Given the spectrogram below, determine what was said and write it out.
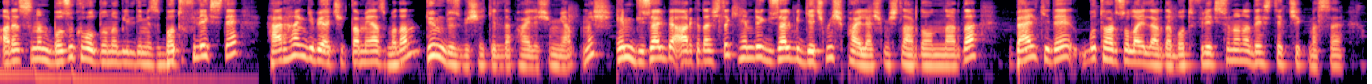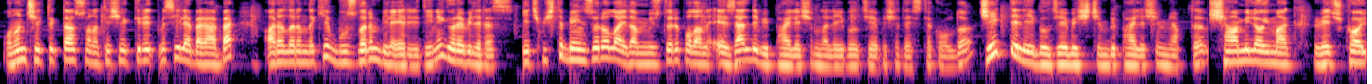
arasının bozuk olduğunu bildiğimiz Batu Flex de herhangi bir açıklama yazmadan dümdüz bir şekilde paylaşım yapmış. Hem güzel bir arkadaşlık hem de güzel bir geçmiş paylaşmışlardı onlar da. Belki de bu tarz olaylarda Batu Flex'in ona destek çıkması, onun çıktıktan sonra teşekkür etmesiyle beraber aralarındaki buzların bile eridiğini görebiliriz. Geçmişte benzer olaydan müzdarip olan Ezel de bir paylaşımla Label C5'e destek oldu. Jack de Label C5 için bir paylaşım yaptı. Şamil Oymak, Reçkol,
